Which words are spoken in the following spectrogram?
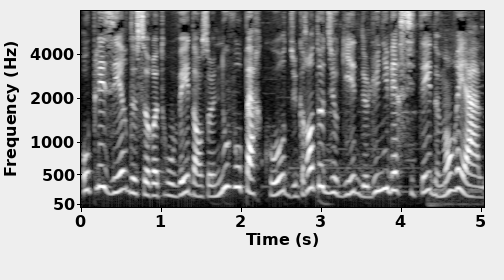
Au plaisir de se retrouver dans un nouveau parcours du Grand Audio Guide de l'Université de Montréal.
